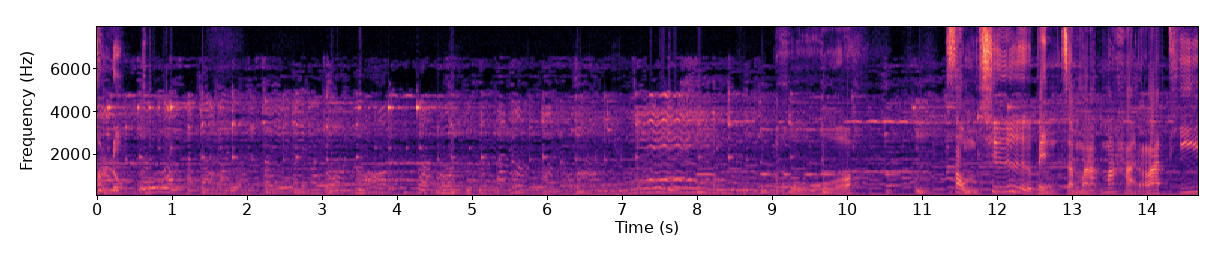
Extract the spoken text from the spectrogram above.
คนลุก โอ้โห สมชื่อเบญจมะมหาราชที่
